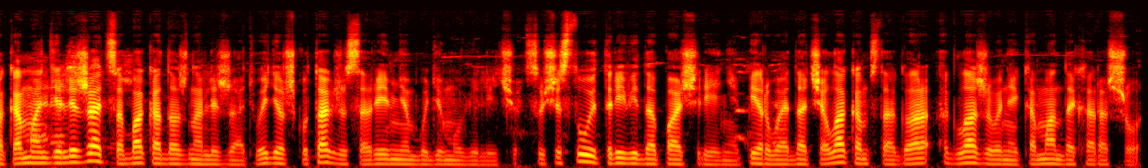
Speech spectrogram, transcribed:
По команде лежать собака должна лежать. Выдержку также со временем будем увеличивать. Существует три вида поощрения. Первая дача лакомства, огла- оглаживание командой хорошо.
